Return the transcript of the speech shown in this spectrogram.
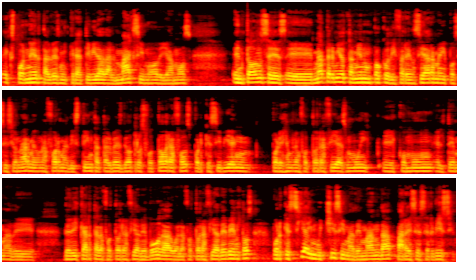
exponer tal vez mi creatividad al máximo, digamos. Entonces, eh, me ha permitido también un poco diferenciarme y posicionarme de una forma distinta tal vez de otros fotógrafos, porque si bien, por ejemplo, en fotografía es muy eh, común el tema de dedicarte a la fotografía de boda o a la fotografía de eventos, porque sí hay muchísima demanda para ese servicio.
